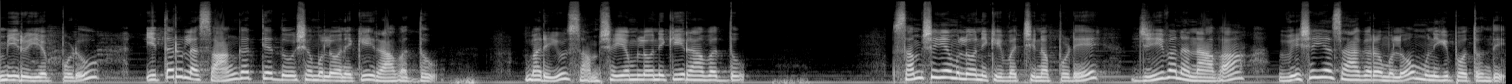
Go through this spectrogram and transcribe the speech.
మీరు ఎప్పుడూ ఇతరుల సాంగత్య దోషములోనికి రావద్దు. మరియు సంశయంలోనికి రావద్దు. సంశయంలోనికి వచ్చినప్పుడే జీవన నావ విషయ సాగరములో మునిగిపోతుంది.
